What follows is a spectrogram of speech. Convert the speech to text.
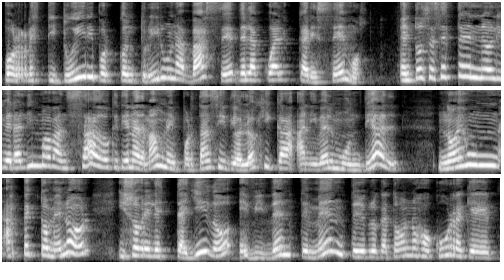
por restituir y por construir una base de la cual carecemos. Entonces este neoliberalismo avanzado, que tiene además una importancia ideológica a nivel mundial, no es un aspecto menor. Y sobre el estallido, evidentemente, yo creo que a todos nos ocurre que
